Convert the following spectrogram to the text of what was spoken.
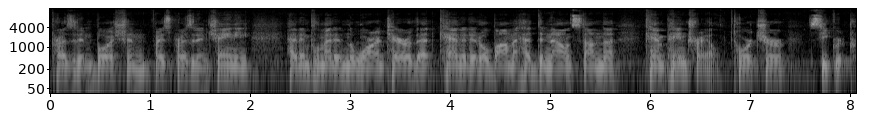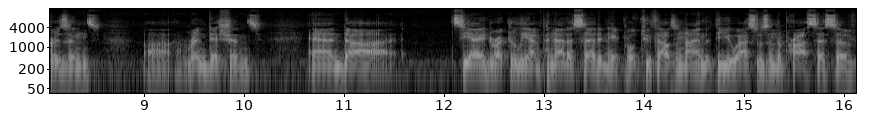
President Bush and Vice President Cheney had implemented in the war on terror that candidate Obama had denounced on the campaign trail torture, secret prisons, uh, renditions. And uh, CIA Director Leon Panetta said in April 2009 that the U.S. was in the process of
